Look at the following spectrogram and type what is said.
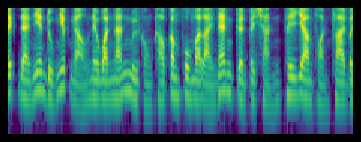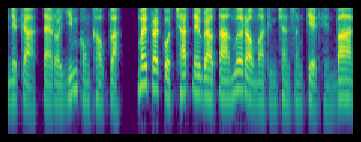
ล็ก ๆ แดเนียนดูเงียบเหงาในวันนั้นมือของเขากำพูมาลายแน่นเกินไปฉันพยายามผ่อนคลายบรรยากาศแต่รอยยิ้มของเขากลับ ไม่ปรากฏชัดในแววตาเมื่อเรามาถึงฉันสังเกตเห็นบ้าน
